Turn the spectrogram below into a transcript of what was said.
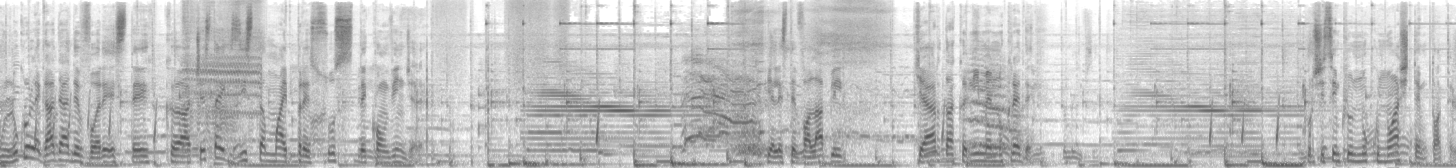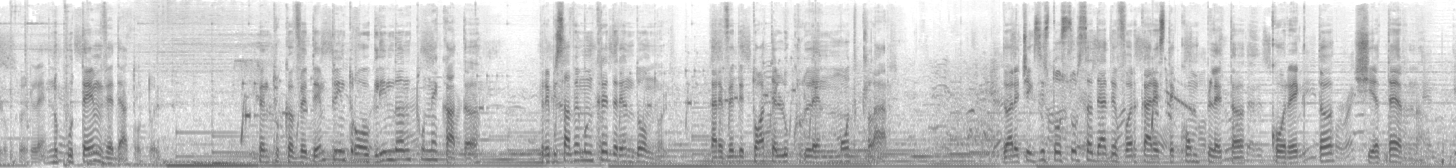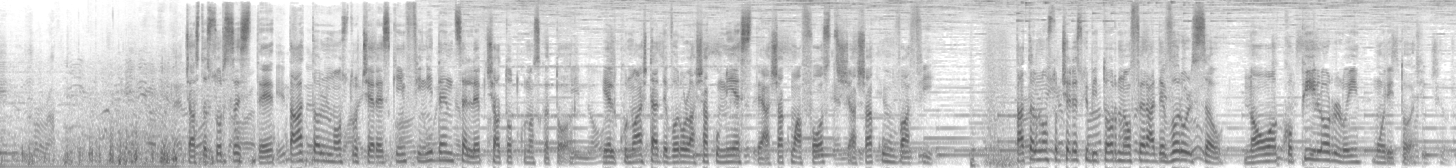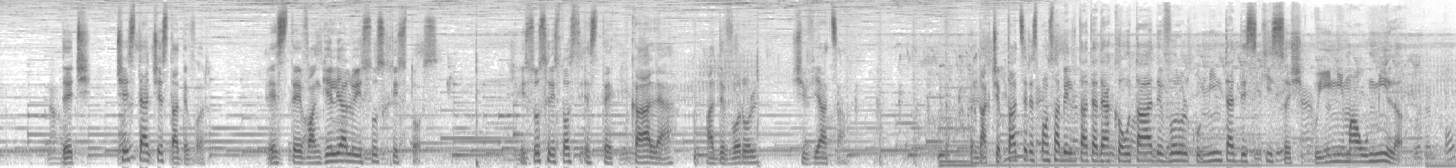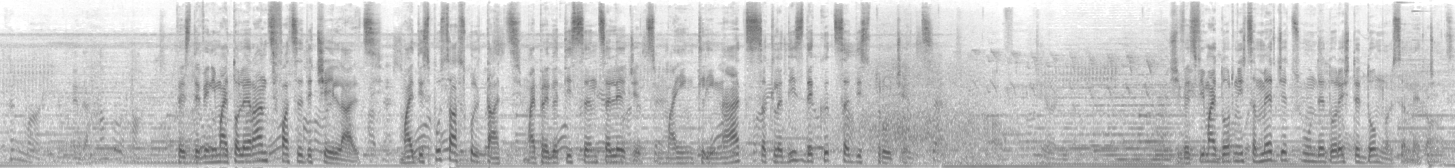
Un lucru legat de adevăr este că acesta există mai presus de convingere. El este valabil chiar dacă nimeni nu crede. Pur și simplu nu cunoaștem toate lucrurile, nu putem vedea totul. Pentru că vedem printr-o oglindă întunecată, trebuie să avem încredere în Domnul, care vede toate lucrurile în mod clar. Deoarece există o sursă de adevăr care este completă, corectă și eternă. Această sursă este Tatăl nostru Ceresc, infinit de înțelept și atotcunoscător. El cunoaște adevărul așa cum este, așa cum a fost și așa cum va fi. Tatăl nostru Ceresc iubitor ne oferă adevărul său, nouă copiilor lui muritori. Deci, ce este acest adevăr? Este Evanghelia lui Isus Hristos. Isus Hristos este calea, adevărul și viața. Când acceptați responsabilitatea de a căuta adevărul cu mintea deschisă și cu inima umilă, veți deveni mai toleranți față de ceilalți, mai dispus să ascultați, mai pregătiți să înțelegeți, mai înclinați să clădiți decât să distrugeți. Și veți fi mai dorniți să mergeți unde dorește Domnul să mergeți.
